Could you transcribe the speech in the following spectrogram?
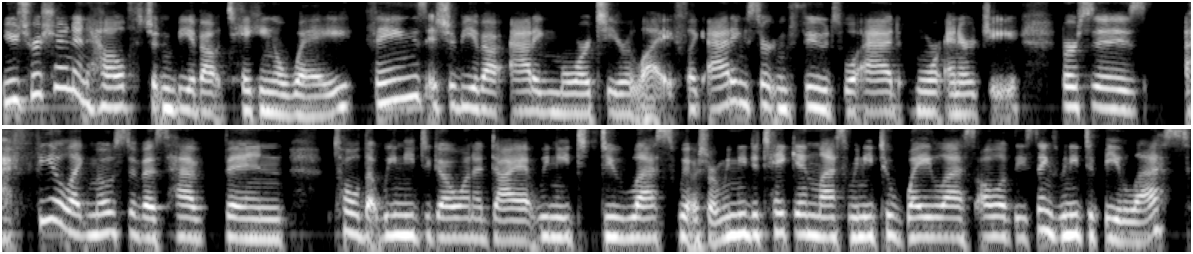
nutrition and health shouldn't be about taking away things. It should be about adding more to your life. Like adding certain foods will add more energy versus I feel like most of us have been told that we need to go on a diet, we need to do less, we, sorry, we need to take in less, we need to weigh less, all of these things. We need to be less.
